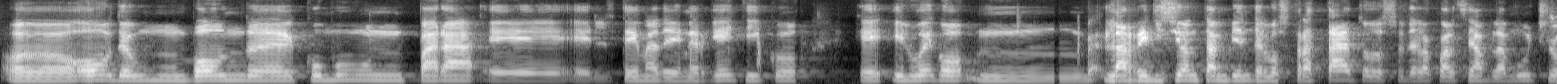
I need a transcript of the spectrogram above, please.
o, de un bond eh, común para eh, el tema de energético y luego mm, la revisión también de los tratados, de la cual se habla mucho,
